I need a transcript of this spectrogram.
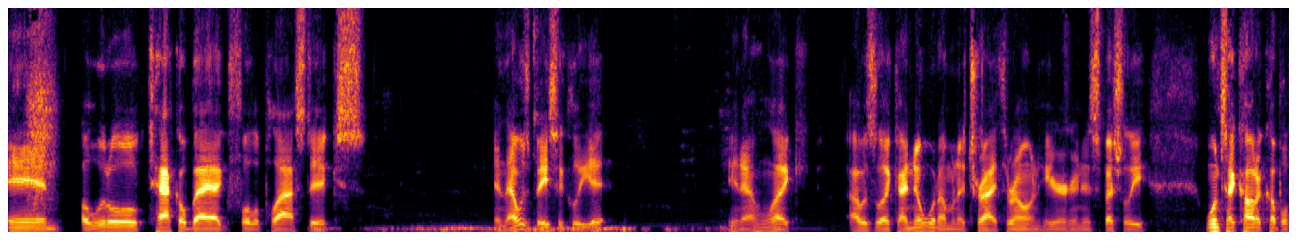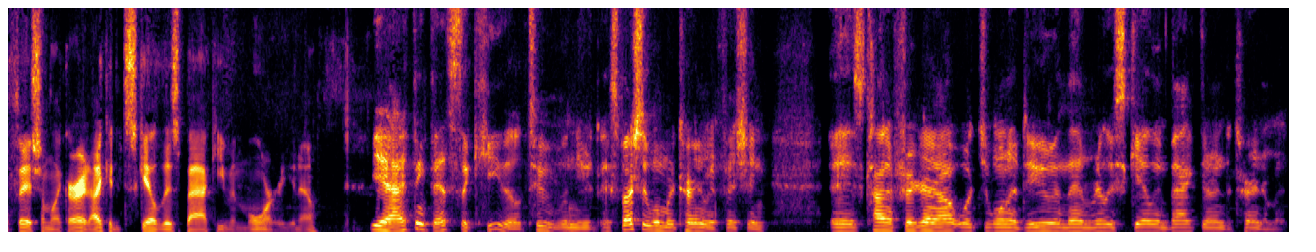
and a little tackle bag full of plastics. And that was basically it. You know, like I was like, I know what I'm going to try throwing here. And especially once I caught a couple fish, I'm like, all right, I could scale this back even more, you know? Yeah, I think that's the key though too. When you, especially when we're tournament fishing, is kind of figuring out what you want to do and then really scaling back during the tournament.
